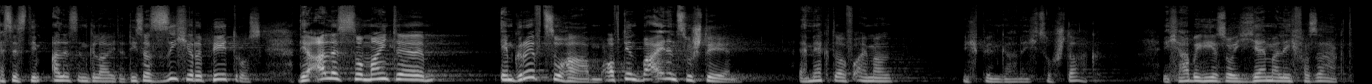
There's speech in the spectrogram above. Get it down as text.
Es ist ihm alles entgleitet. Dieser sichere Petrus, der alles so meinte im Griff zu haben, auf den Beinen zu stehen, er merkte auf einmal, ich bin gar nicht so stark. Ich habe hier so jämmerlich versagt.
